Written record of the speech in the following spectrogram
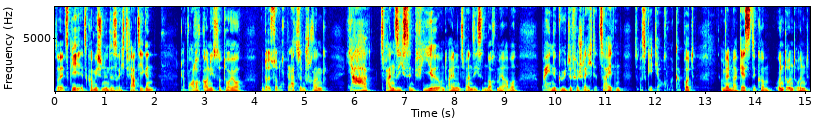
So, jetzt, geh, jetzt komme ich schon in das Rechtfertigen. Der war doch gar nicht so teuer. Und da ist doch noch Platz im Schrank ja, 20 sind viel und 21 sind noch mehr, aber meine Güte, für schlechte Zeiten, sowas geht ja auch mal kaputt. Und wenn mal Gäste kommen und, und, und.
